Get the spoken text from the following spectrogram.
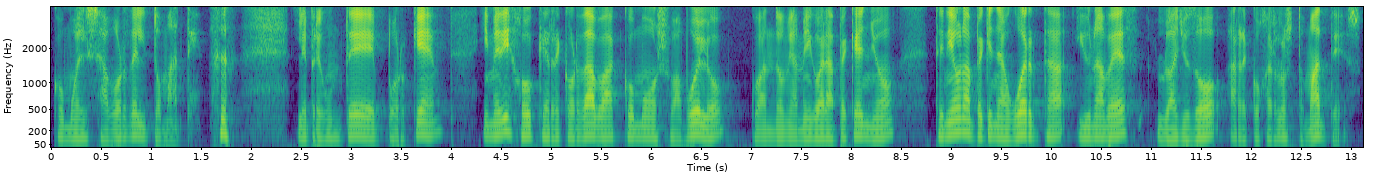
como el sabor del tomate. Le pregunté por qué, y me dijo que recordaba cómo su abuelo, cuando mi amigo era pequeño, tenía una pequeña huerta y una vez lo ayudó a recoger los tomates.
